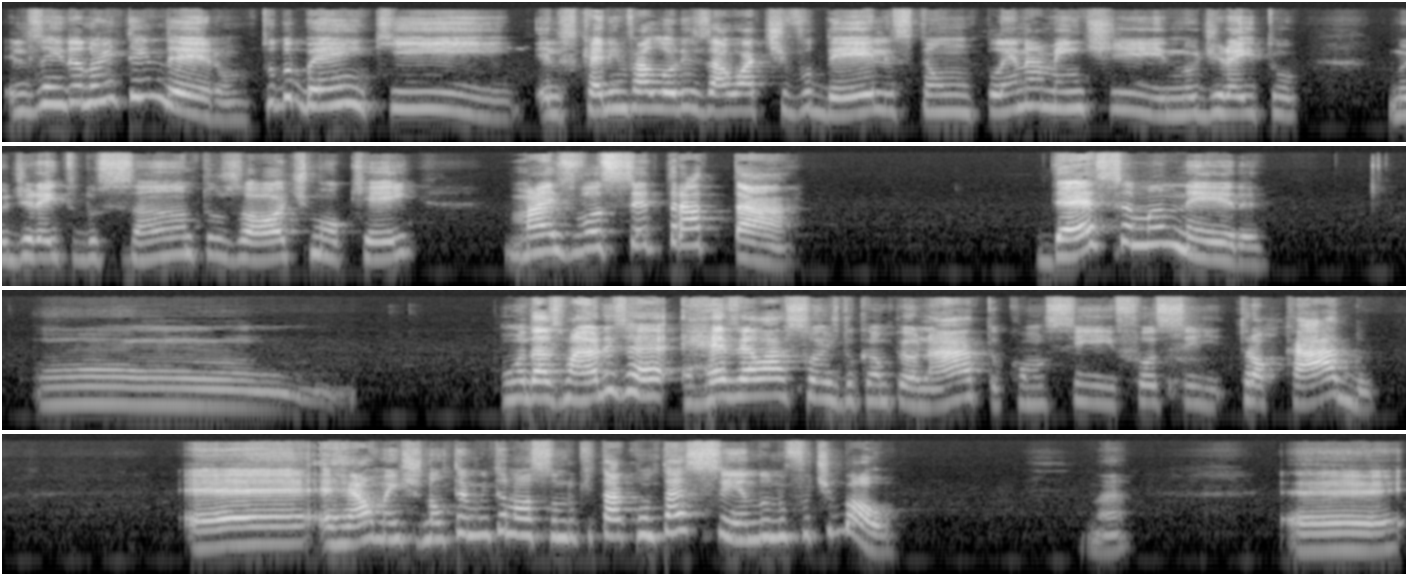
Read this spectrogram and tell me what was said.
Eles ainda não entenderam. Tudo bem que eles querem valorizar o ativo deles, estão plenamente no direito no direito do Santos, ótimo, ok. Mas você tratar dessa maneira um, uma das maiores revelações do campeonato, como se fosse trocado, é, é realmente não ter muita noção do que está acontecendo no futebol. Né? É,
